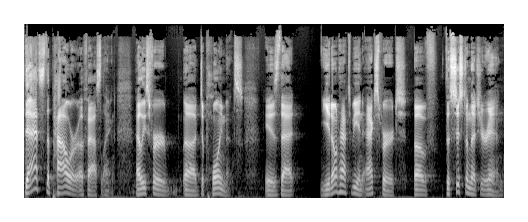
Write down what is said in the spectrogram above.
that's the power of Fastlane, at least for uh, deployments, is that you don't have to be an expert of the system that you're in.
